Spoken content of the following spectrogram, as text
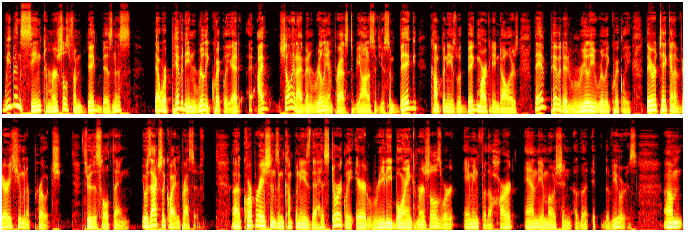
We've been seeing commercials from big business that were pivoting really quickly. Ed, I, Shelly and I have been really impressed, to be honest with you. Some big companies with big marketing dollars, they have pivoted really, really quickly. They were taking a very human approach through this whole thing. It was actually quite impressive. Uh, corporations and companies that historically aired really boring commercials were aiming for the heart and the emotion of the the viewers. Um,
